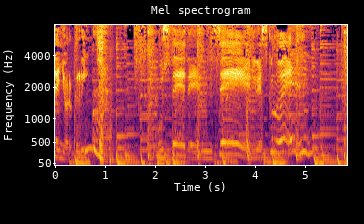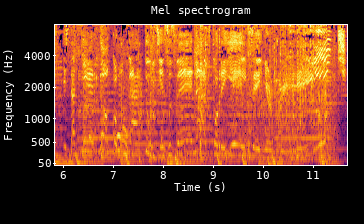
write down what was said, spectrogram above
Señor Grinch! Usted en serio es cruel. Es tan tierno como un cactus y en sus venas corre y el señor Grinch.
